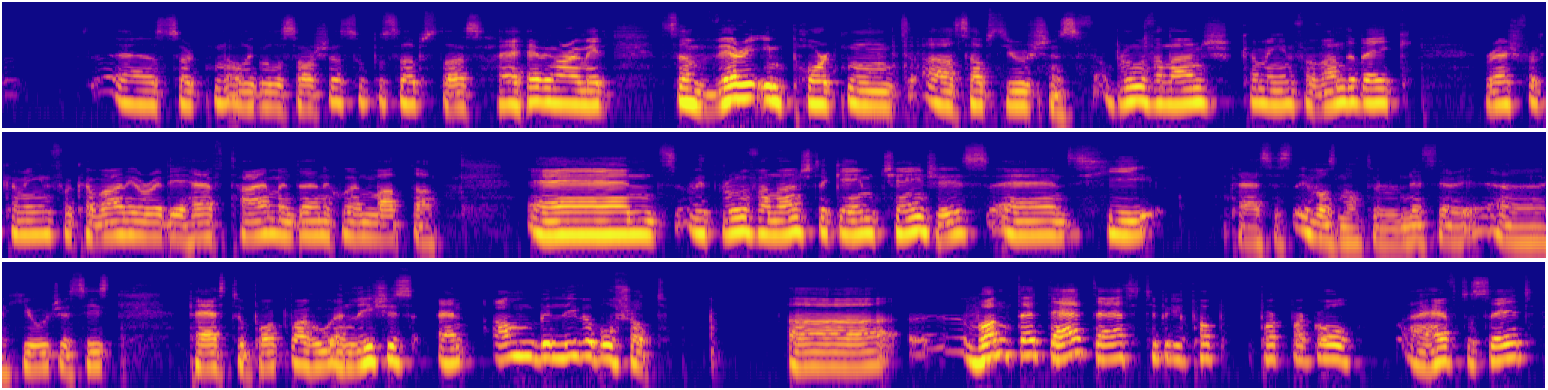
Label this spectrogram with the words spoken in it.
uh, certain Ole Gunnar Solskjaer super subs having already made some very important uh, substitutions. Bruno Fernandes coming in for Van de Beek, Rashford coming in for Cavani already half time, and then Juan Mata. And with Bruno Fernandes, the game changes, and he passes. It was not a necessary uh, huge assist pass to Pogba, who unleashes an unbelievable shot. Uh, one that that that typical Pogba goal I have to say it.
